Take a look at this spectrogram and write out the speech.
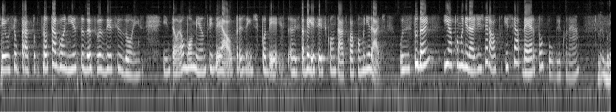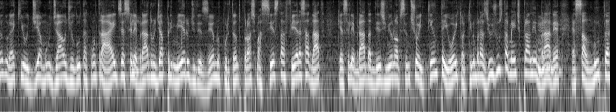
ser o seu protagonista das suas decisões. Então, é o momento ideal para a gente poder estabelecer esse contato com a comunidade os estudantes e a comunidade em geral, porque isso é aberto ao público, né? Lembrando né, que o Dia Mundial de Luta contra a AIDS é celebrado no dia 1 de dezembro, portanto, próxima sexta-feira, essa data, que é celebrada desde 1988 aqui no Brasil, justamente para lembrar uhum. né, essa luta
